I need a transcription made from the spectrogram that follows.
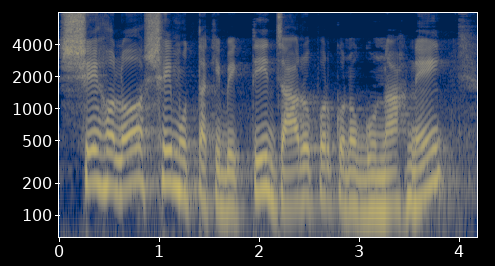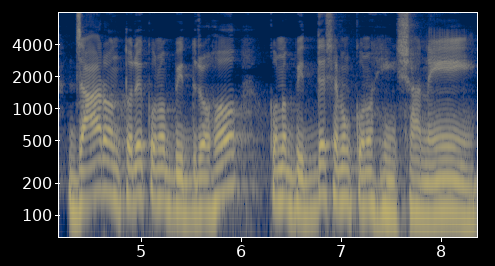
সে হলো সেই মুত্তাকি ব্যক্তি যার উপর কোনো গুনাহ নেই, যার অন্তরে কোনো বিদ্রোহ, কোনো বিদ্বেষ এবং কোনো হিংসা নেই।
